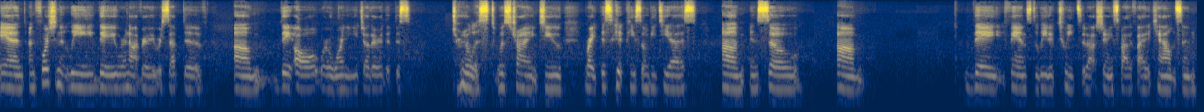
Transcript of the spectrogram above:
And unfortunately, they were not very receptive. Um, they all were warning each other that this journalist was trying to write this hit piece on BTS. Um, and so um, they fans deleted tweets about sharing Spotify accounts and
